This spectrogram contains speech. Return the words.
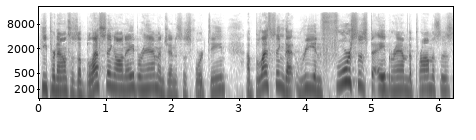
He pronounces a blessing on Abraham in Genesis 14, a blessing that reinforces to Abraham the promises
